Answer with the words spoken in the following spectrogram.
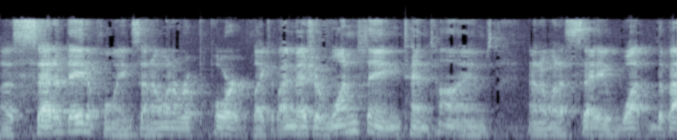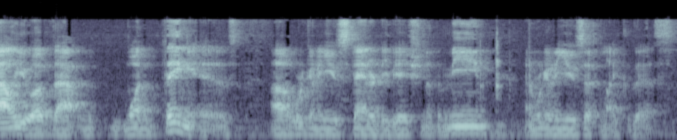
a set of data points and I want to report, like if I measure one thing 10 times and I want to say what the value of that one thing is, uh, we're going to use standard deviation of the mean and we're going to use it like this.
